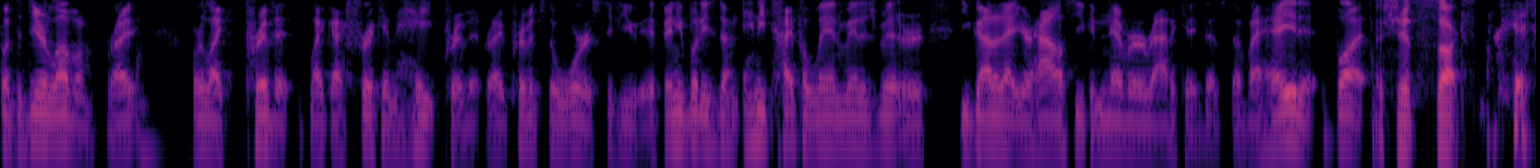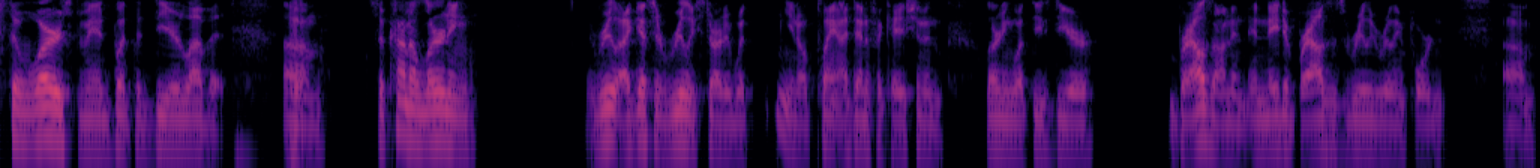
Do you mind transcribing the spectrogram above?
but the deer love them, right? Or like privet, like I freaking hate privet, right? Privet's the worst. If you if anybody's done any type of land management or you got it at your house, you can never eradicate that stuff. I hate it, but that shit sucks. It's the worst, man. But the deer love it. Um, yep. So kind of learning, really, I guess it really started with you know plant identification and learning what these deer browse on and, and native browse is really really important. Um,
